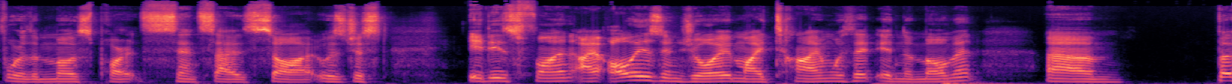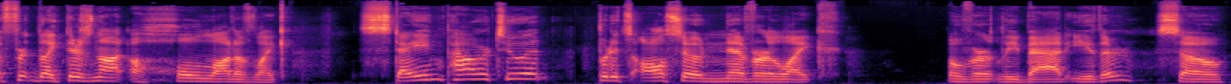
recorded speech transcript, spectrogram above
for the most part since I saw it. was just it is fun. I always enjoy my time with it in the moment. Um, but for like there's not a whole lot of like staying power to it, but it's also never like overtly bad either. So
